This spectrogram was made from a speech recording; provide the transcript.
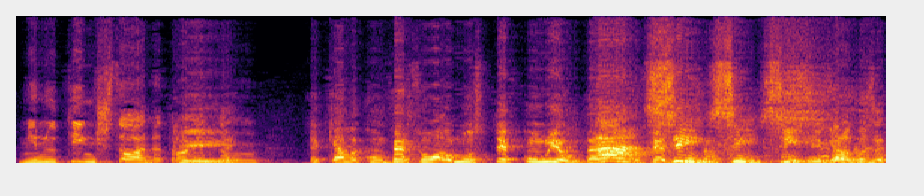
minutinhos só, naturalmente. Não... Aquela conversa ao almoço teve com ele. Da Ah, sim, sim, sim. Aquela coisa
